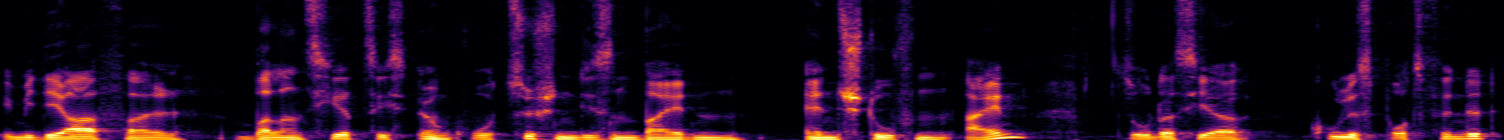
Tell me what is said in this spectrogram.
Im Idealfall balanciert sich irgendwo zwischen diesen beiden Endstufen ein, so dass ihr coole Spots findet,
